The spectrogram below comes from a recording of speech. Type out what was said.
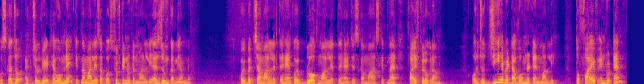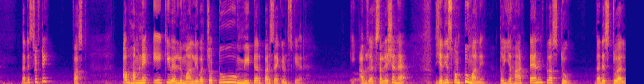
उसका जो एक्चुअल वेट है वो हमने कितना मान लिया? सपोज़ 50 न्यूटन मान लिया एज्यूम कर लिया हमने। कोई बच्चा मान लेते हैं, कोई ब्लॉक मान लेते हैं, जिसका मास कितना है? फाइव किलोग्राम और जो जी है बेटा, वो हमने टेन मान ली। तो five into ten that is fifty first अब हमने ए की वैल्यू मान ली बच्चों two meter per second square कि अब जो एक्सलेशन है, यदि उसको हम टू माने तो यहाँ ten plus two that is twelve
